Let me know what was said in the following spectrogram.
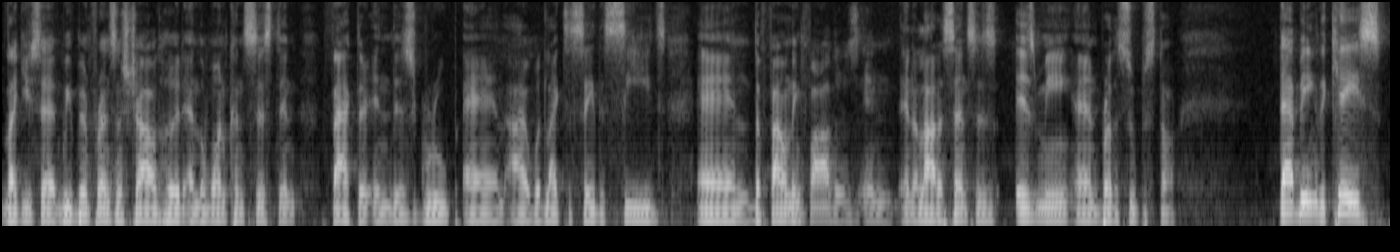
like you said, we've been friends since childhood, and the one consistent factor in this group, and I would like to say the seeds and the founding fathers, in in a lot of senses, is me and brother Superstar. That being the case,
